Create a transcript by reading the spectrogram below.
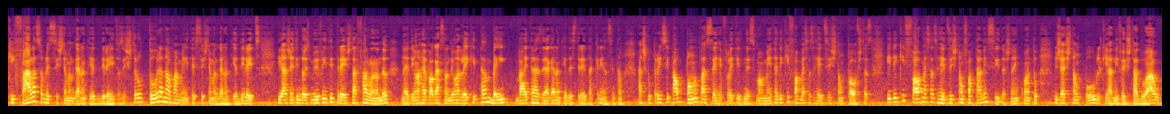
que fala sobre esse sistema de garantia de direitos, estrutura novamente esse sistema de garantia de direitos, e a gente em 2023 está falando né, de uma revogação de uma lei que também vai trazer a garantia desse direito da criança. Então, acho que o principal ponto a ser refletido nesse momento é de que forma essas redes estão postas e de que forma essas redes estão fortalecidas. Né? Enquanto gestão pública a nível estadual,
